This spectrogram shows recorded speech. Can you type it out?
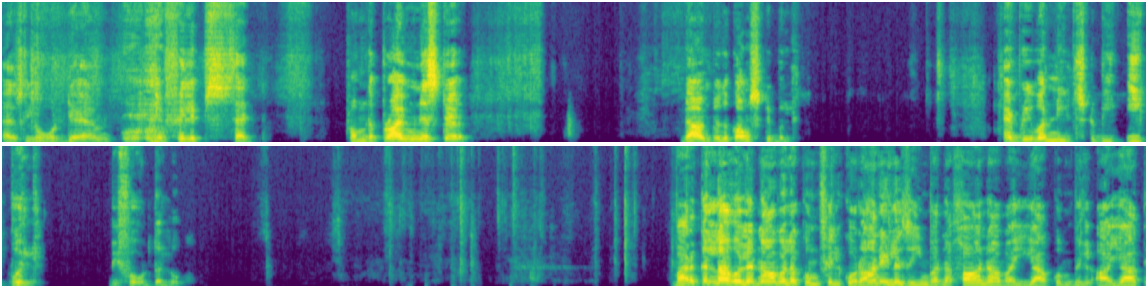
as Lord um, Phillips said, from the Prime Minister down to the constable, everyone needs to be equal before the law. لو بارک اللہ لنا ولکم فی القرآن العظیم و نفعنا و ایاکم بالآیات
